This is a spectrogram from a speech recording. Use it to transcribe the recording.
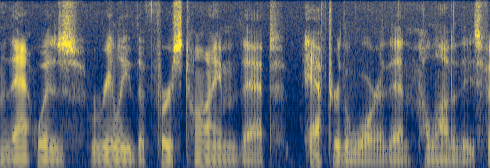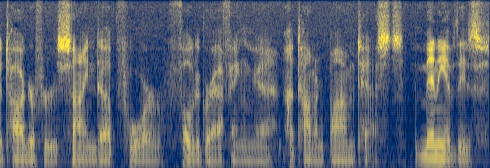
that was really the first time that after the war that a lot of these photographers signed up for photographing uh, atomic bomb tests. Many of these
